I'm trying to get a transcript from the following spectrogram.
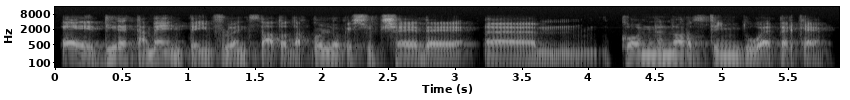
è direttamente influenzato da quello che succede ehm, con Nord Stream 2. Perché?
